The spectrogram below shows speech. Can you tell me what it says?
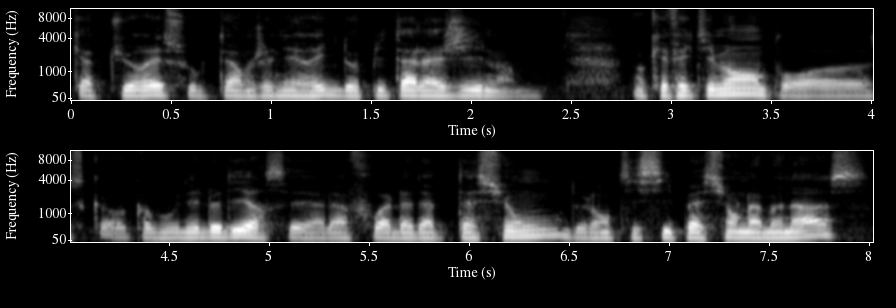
capturer sous le terme générique d'hôpital agile. Donc effectivement, pour, euh, comme vous venez de le dire, c'est à la fois de l'adaptation, de l'anticipation de la menace,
